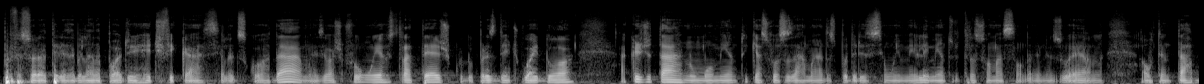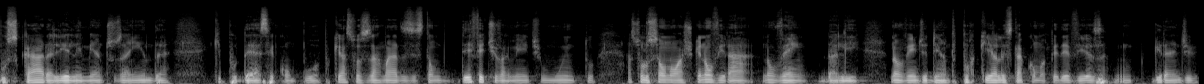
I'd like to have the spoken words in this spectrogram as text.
a professora Teresa Belanda pode retificar se ela discordar, mas eu acho que foi um erro estratégico do presidente Guaidó acreditar num momento em que as Forças Armadas poderiam ser um elemento de transformação da Venezuela, ao tentar buscar ali elementos ainda que pudessem compor, porque as Forças Armadas estão definitivamente muito. A solução não acho que não virá, não vem dali, não vem de dentro, porque ela está como a PDVSA, em grande,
